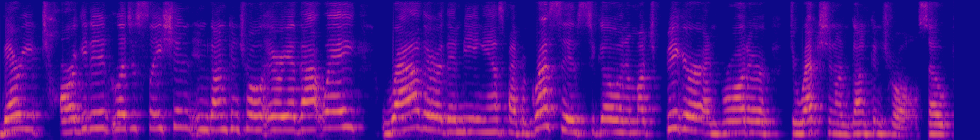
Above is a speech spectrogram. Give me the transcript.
very targeted legislation in gun control area that way rather than being asked by progressives to go in a much bigger and broader direction on gun control so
